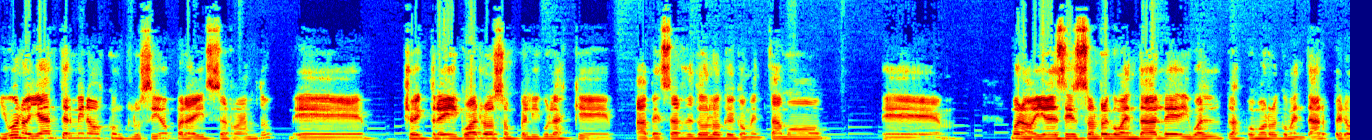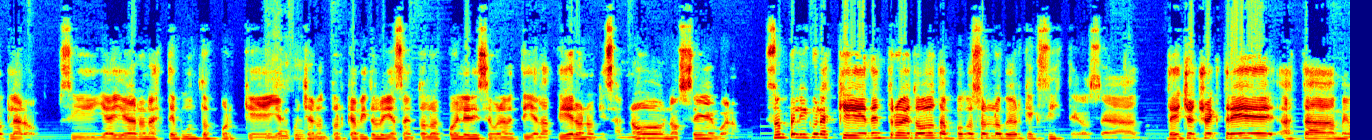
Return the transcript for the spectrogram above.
Y bueno, ya en términos conclusivos, para ir cerrando, eh, 3 y 4 son películas que, a pesar de todo lo que comentamos, eh, bueno, iba a decir son recomendables, igual las podemos recomendar, pero claro, si ya llegaron a este punto es porque ya escucharon todo el capítulo y ya saben todos los spoilers y seguramente ya las vieron o quizás no, no sé, bueno. Son películas que dentro de todo tampoco son lo peor que existe, o sea, de hecho Shrek 3 hasta me,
